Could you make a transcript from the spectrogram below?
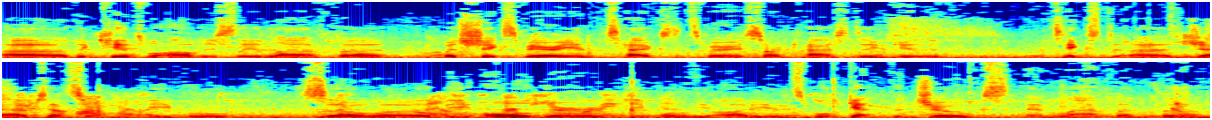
uh, the kids will obviously laugh at, but Shakespearean text, it's very sarcastic. It takes uh, jabs at certain people. So uh, the older people in the audience will get the jokes and laugh at them.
